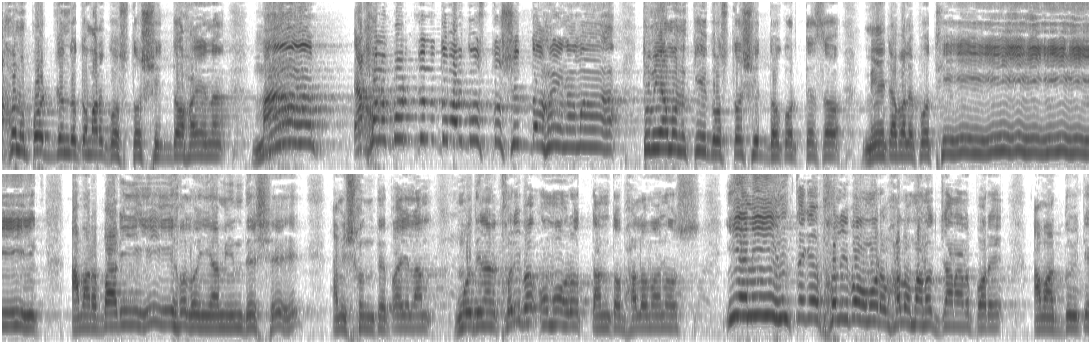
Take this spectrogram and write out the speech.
এখনও পর্যন্ত তোমার গোস্ত সিদ্ধ হয় না। মা এখন পর্যন্ত তোমার গোস্ত সিদ্ধ হয় না, মা। তুমি এমন কি গোস্ত সিদ্ধ করতেছ? মেয়েটা বলে, পথিক, আমার বাড়ি হলো ইয়ামিন দেশে। আমি শুনতে পাইলাম, মদিনার খলিফা ওমর অত্যন্ত ভালো মানুষ। ইয়ামিন থেকে খলিফা ওমর ভালো মানুষ জানার পরে আমার দুইটা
